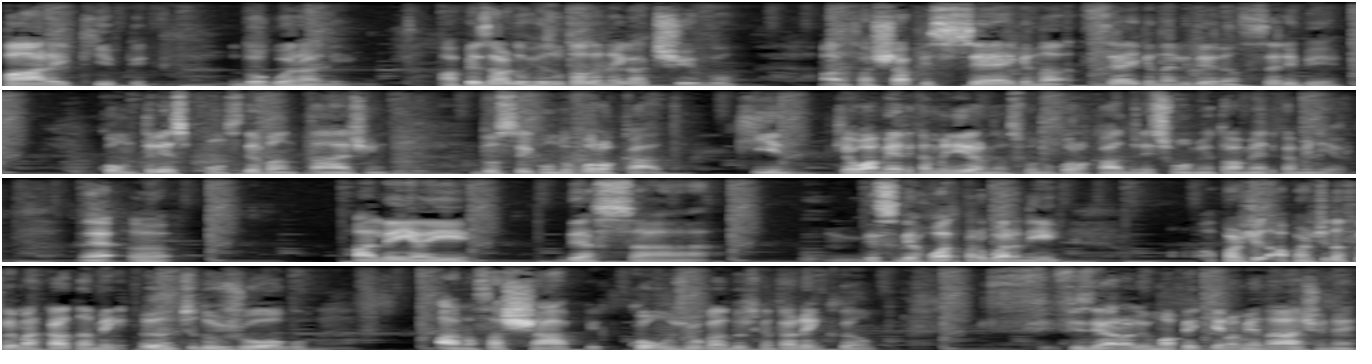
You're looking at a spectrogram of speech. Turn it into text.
para a equipe do Guarani. Apesar do resultado negativo, a nossa Chape segue na, segue na liderança da Série B, com 3 pontos de vantagem do segundo colocado que, que é o América Mineiro, né? O segundo colocado nesse momento é o América Mineiro. Né? Uh, além aí dessa, dessa derrota para o Guarani, a partida, a partida foi marcada também antes do jogo. A nossa Chape, com os jogadores que entraram em campo, fizeram ali uma pequena homenagem, né?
